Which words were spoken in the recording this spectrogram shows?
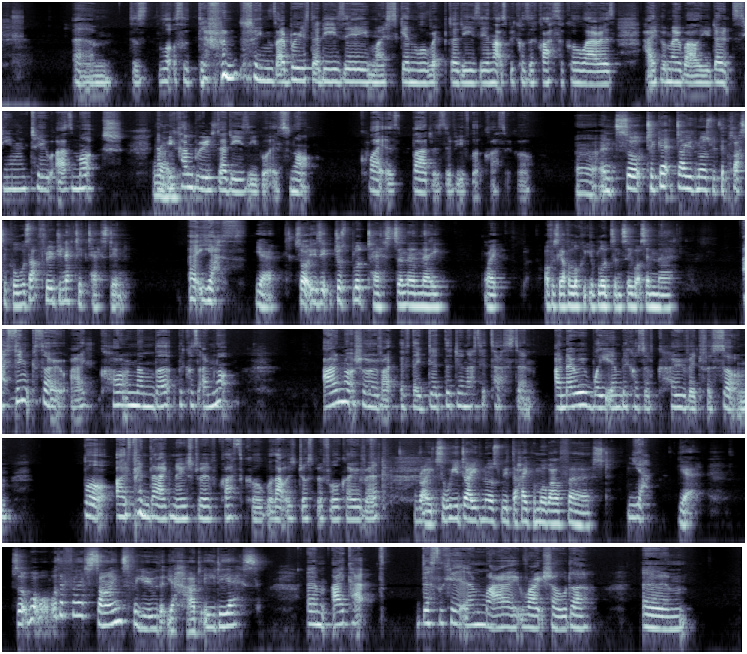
Um, there's lots of different things. I bruise dead easy. My skin will rip dead easy, and that's because of classical. Whereas hypermobile, you don't seem to as much. Um, You can bruise dead easy, but it's not quite as bad as if you've got classical. Ah, and so to get diagnosed with the classical, was that through genetic testing? Uh, yes. Yeah. So is it just blood tests and then they, like, obviously have a look at your bloods and see what's in there? I think so. I can't remember because I'm not. I'm not sure if I, if they did the genetic testing. I know we're waiting because of COVID for some, but I've been diagnosed with classical, but that was just before COVID. Right. So were you diagnosed with the hypermobile first? Yeah. Yeah. So what, what were the first signs for you that you had EDS? Um, I kept dislocating my right shoulder. Um,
